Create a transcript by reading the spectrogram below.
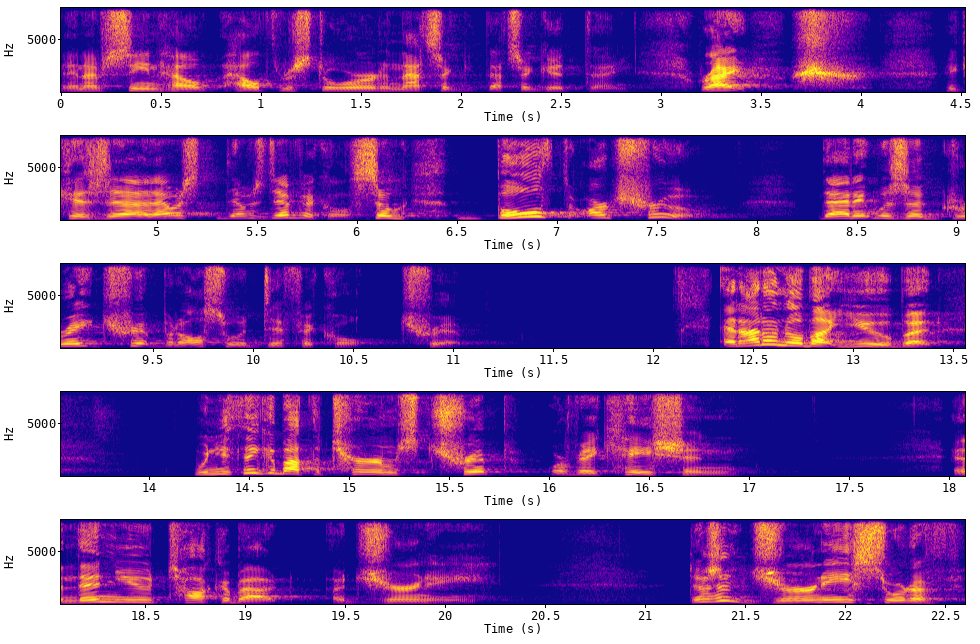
And I've seen health, health restored, and that's a, that's a good thing, right? Because uh, that, was, that was difficult. So both are true that it was a great trip, but also a difficult trip. And I don't know about you, but when you think about the terms trip or vacation, and then you talk about a journey, doesn't journey sort of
